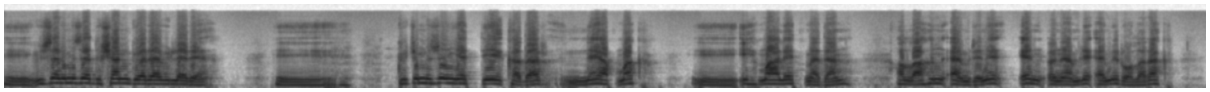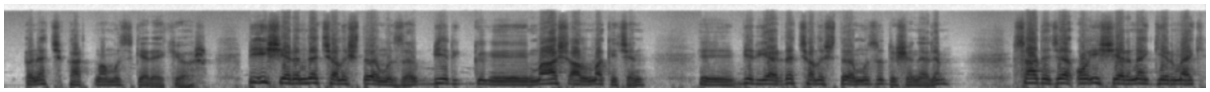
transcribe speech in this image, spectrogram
e, üzerimize düşen görevleri e, gücümüzün yettiği kadar ne yapmak e, ihmal etmeden Allah'ın emrini en önemli emir olarak öne çıkartmamız gerekiyor. Bir iş yerinde çalıştığımızı, bir e, maaş almak için e, bir yerde çalıştığımızı düşünelim. Sadece o iş yerine girmek,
